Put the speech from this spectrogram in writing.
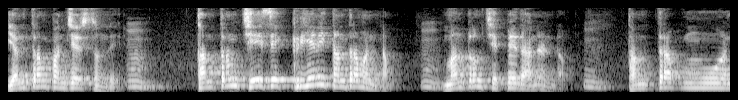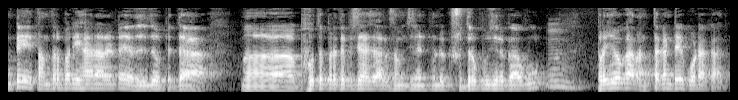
యంత్రం పనిచేస్తుంది. తంత్రం చేసే క్రియని తంత్రం అంటాం. మంత్రం చెప్పేదాన్ని అంటాం. తంత్రము అంటే తంత్ర పరిహారాలు అంటే అదేదో పెద్ద భూత ప్రేత పిశాచాలకు సంబంధించినటువంటి క్షుద్ర పూజలు కావు. ప్రయోగాలు అంతకంటే కూడా కాదు.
